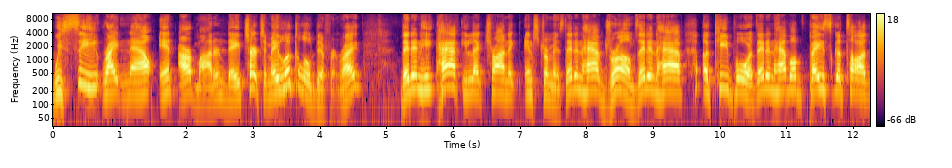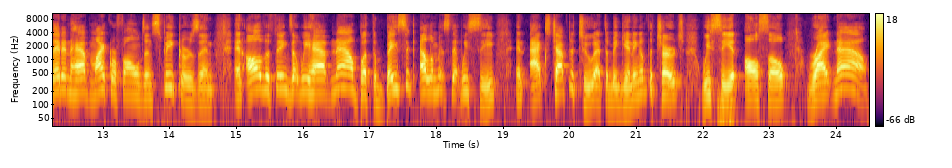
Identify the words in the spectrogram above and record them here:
we see right now in our modern day church. It may look a little different, right? They didn't have electronic instruments. They didn't have drums. They didn't have a keyboard. They didn't have a bass guitar. They didn't have microphones and speakers and, and all the things that we have now. But the basic elements that we see in Acts chapter 2 at the beginning of the church, we see it also right now.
